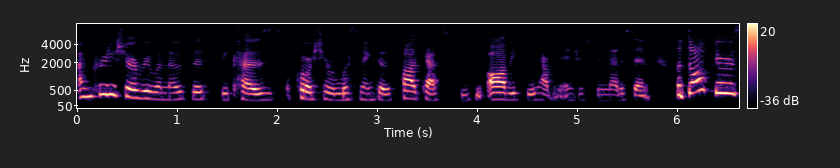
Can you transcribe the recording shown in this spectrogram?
I'm pretty sure everyone knows this because, of course, you're listening to this podcast. You obviously have an interest in medicine, but doctors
